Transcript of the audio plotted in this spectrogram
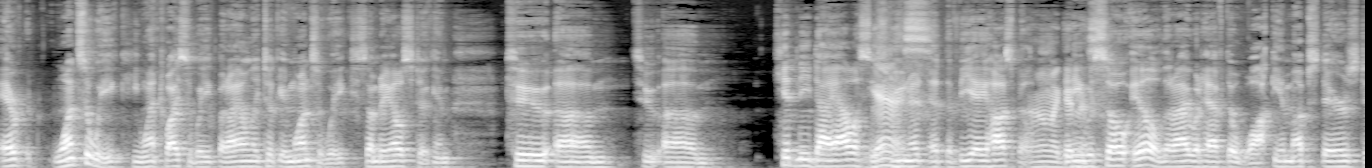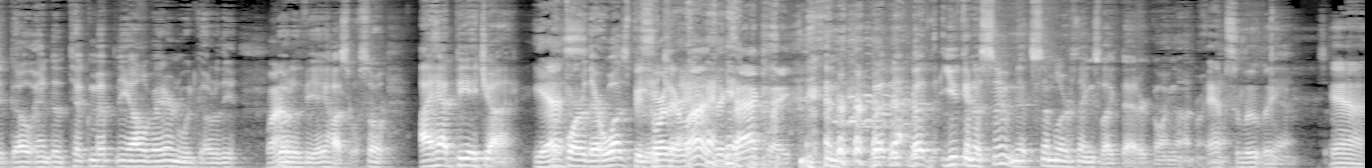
every, once a week. He went twice a week, but I only took him once a week. Somebody else took him to um, to um, kidney dialysis Yes. unit at the VA hospital. Oh, my And he was so ill that I would have to walk him upstairs to go into take him up in the elevator, and we'd go to the Wow. go to the VA hospital. So I had PHI Yes. before there was PHI. Before there was, exactly. And- but not, but you can assume that similar things like that are going on right Absolutely. now. Yeah. Yeah.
